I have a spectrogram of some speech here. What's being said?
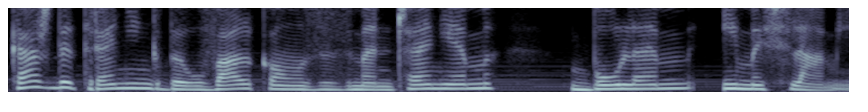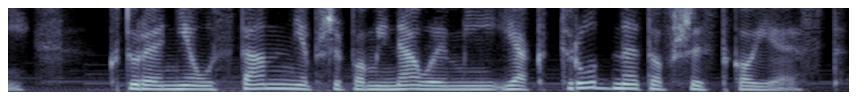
Każdy trening był walką z zmęczeniem, bólem i myślami, które nieustannie przypominały mi, jak trudne to wszystko jest.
